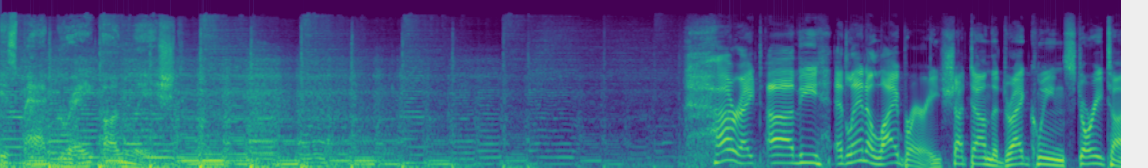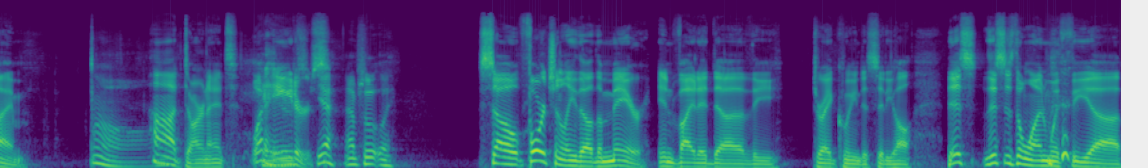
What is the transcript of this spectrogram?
is Pat Gray Unleashed. All right. Uh, the Atlanta Library shut down the drag queen story time. Oh. Ah, darn it. What haters. Yeah, absolutely. So, fortunately, though, the mayor invited uh, the drag queen to City Hall. This this is the one with the uh,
